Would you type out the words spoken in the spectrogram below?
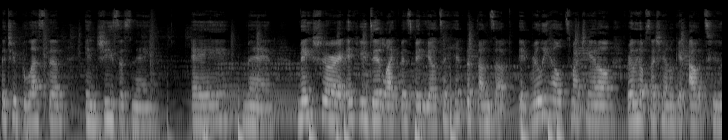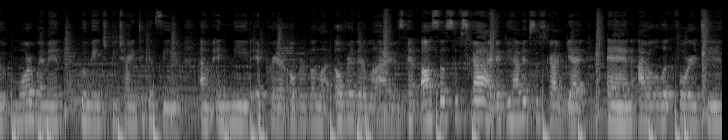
that you bless them in Jesus' name. Amen. Make sure if you did like this video to hit the thumbs up. It really helps my channel, really helps my channel get out to more women who may be trying to conceive um, and need a prayer over, the over their lives. And also subscribe if you haven't subscribed yet. And I will look forward to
